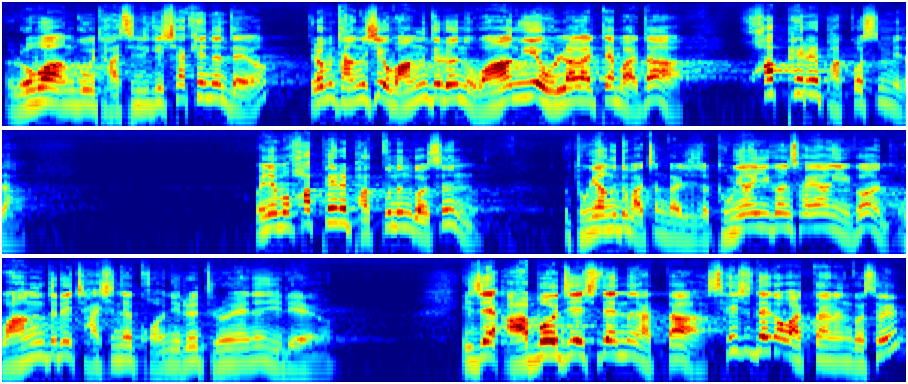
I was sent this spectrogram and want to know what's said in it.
로마 왕국을 다스리기 시작했는데요. 여러분 당시 왕들은 왕 위에 올라갈 때마다 화폐를 바꿨습니다. 왜냐하면 화폐를 바꾸는 것은 동양도 마찬가지죠. 동양이건 서양이건 왕들이 자신의 권위를 드러내는 일이에요. 이제 아버지의 시대는 갔다 새 시대가 왔다는 것을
